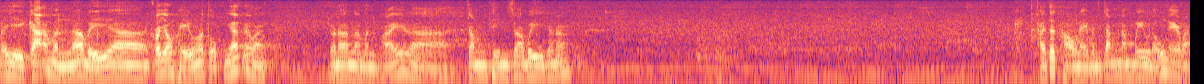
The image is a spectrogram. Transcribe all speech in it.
Bởi vì cá mình nó bị à, có dấu hiệu nó tụt nhớt các bạn. Cho nên là mình phải là chăm thêm gia bi cho nó. Thể tích hồ này mình chăm 5 ml đủ nghe các bạn.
